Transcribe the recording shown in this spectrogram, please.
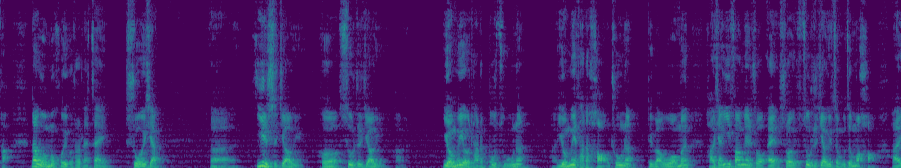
好，那我们回过头来再说一下，呃，应试教育和素质教育啊，有没有它的不足呢？有没有它的好处呢？对吧？我们。好像一方面说，哎，说素质教育怎么怎么好，而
